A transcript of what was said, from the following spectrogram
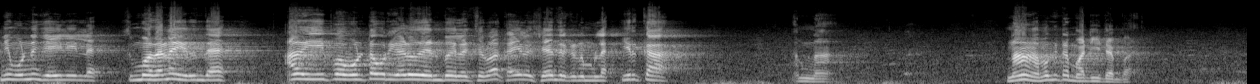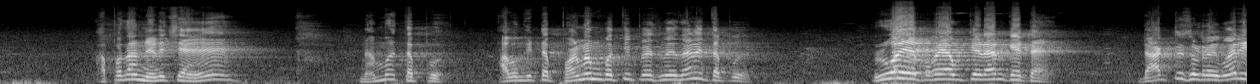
நீ ஒன்றும் செய்யல இல்லை. சும்மா தானே இருந்த. அது இப்போ உன்ட்ட ஒரு எழுபது எண்பது லட்ச ரூபா கையில் சேர்ந்துருக்கணும்ல. இருக்கா? அம்னா நான் அவங்கிட்ட மாட்டிக்கிட்டேன்ப்பா அப்போ தான் நினச்சேன் நம்ம தப்பு. அவங்கிட்ட பணம் பற்றி பேசுனது தானே தப்பு. ரூபாயை புகையா விட்டியடான்னு கேட்டேன். டாக்டர் சொல்கிறது மாதிரி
